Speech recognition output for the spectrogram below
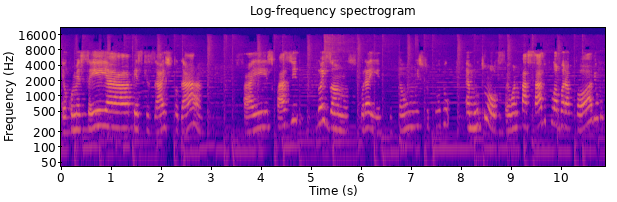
Eu comecei a pesquisar, estudar faz quase dois anos, por aí. Então, isso tudo é muito novo. Foi o ano passado que o laboratório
